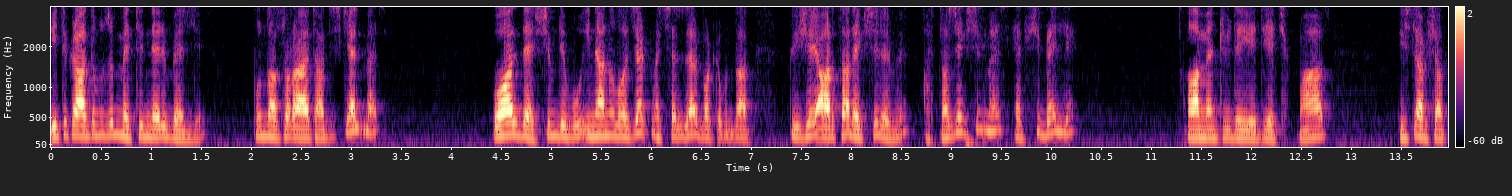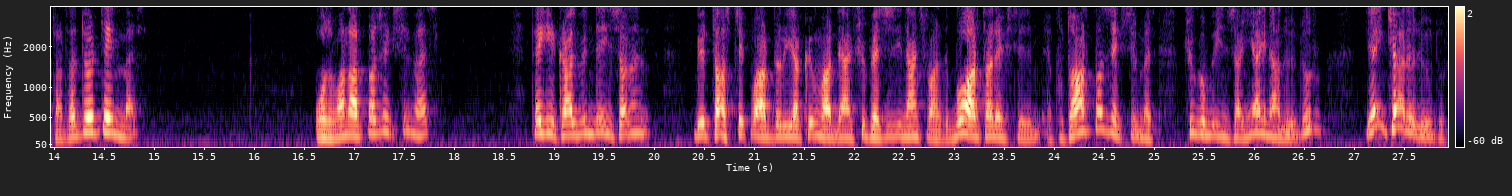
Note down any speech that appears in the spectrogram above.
İtikadımızın metinleri belli. Bundan sonra ayet hadis gelmez. O halde şimdi bu inanılacak meseleler bakımından bir şey artar eksilir mi? Artmaz eksilmez. Hepsi belli. Amentü'de yediye çıkmaz. İslam şartlarda dörde inmez. O zaman artmaz eksilmez. Peki kalbinde insanın bir tasdik vardır, yakın vardır. Yani şüphesiz inanç vardır. Bu artar eksilir. E bu da artmaz eksilmez. Çünkü bu insan ya inanıyordur ya inkar ediyordur.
